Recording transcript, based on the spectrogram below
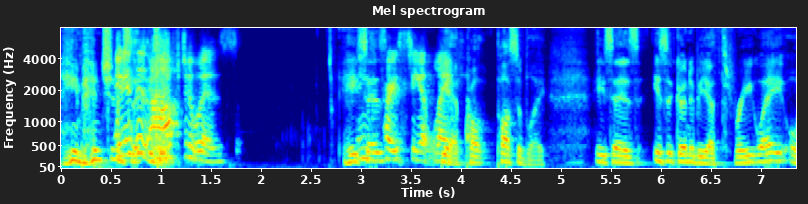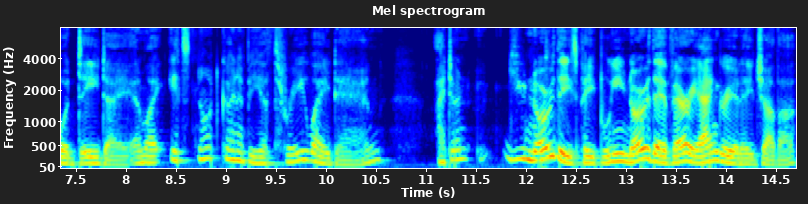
he mentions maybe that is it- afterwards. he says posting it later. Yeah, po- possibly. He says, "Is it going to be a three-way or D-Day?" And I'm like, "It's not going to be a three-way, Dan. I don't. You know these people. You know they're very angry at each other."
